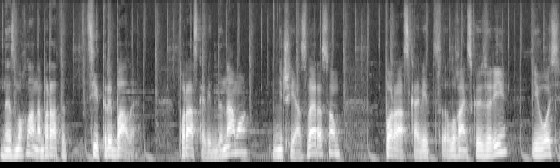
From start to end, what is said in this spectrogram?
не змогла набирати ці три бали. Поразка від Динамо, нічия з Вересом, поразка від Луганської зорі і ось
